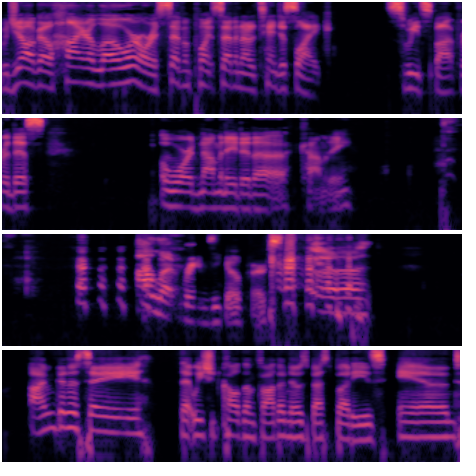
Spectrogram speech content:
Would y'all go higher, lower, or a 7.7 out of 10 just like sweet spot for this award nominated uh, comedy? I'll let Ramsey go first. uh, I'm gonna say that we should call them Father Knows Best buddies, and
